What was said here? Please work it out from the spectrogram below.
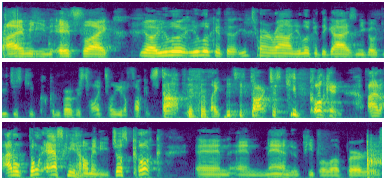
I mean, it's like you know, you look, you look at the, you turn around, you look at the guys, and you go, you just keep cooking burgers till I tell you to fucking stop. like, start, just keep cooking. I, I don't, don't ask me how many, just cook. And and man, do people love burgers.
